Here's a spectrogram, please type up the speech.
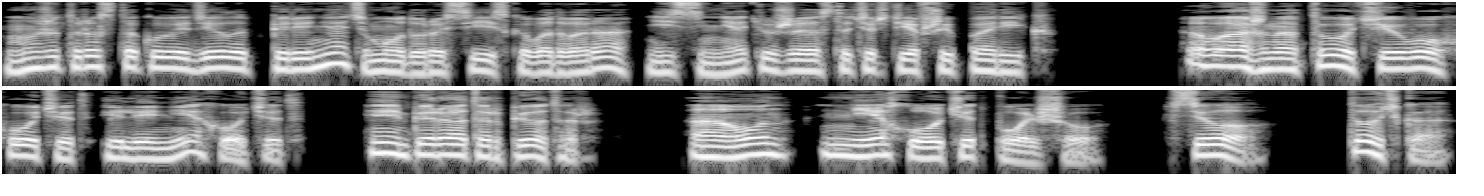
Может, раз такое дело перенять моду российского двора и снять уже осточертевший парик? Важно то, чего хочет или не хочет император Петр, а он не хочет Польшу. Все. Точка.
